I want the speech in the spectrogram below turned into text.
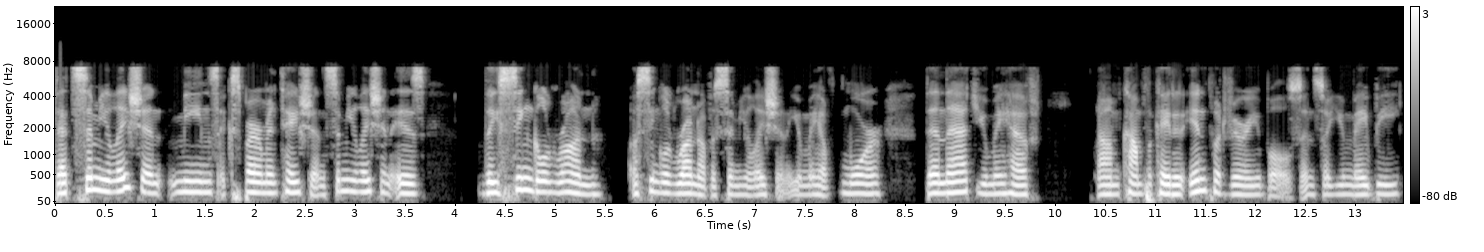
that simulation means experimentation. Simulation is the single run, a single run of a simulation. You may have more than that. You may have um, complicated input variables, and so you may be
